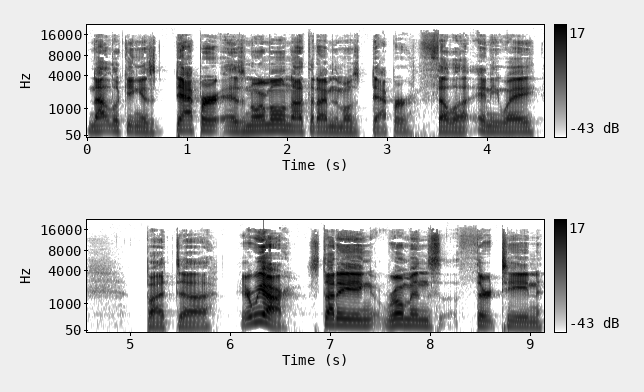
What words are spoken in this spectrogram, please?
not looking as dapper as normal. Not that I'm the most dapper fella anyway, but uh, here we are studying Romans 13.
